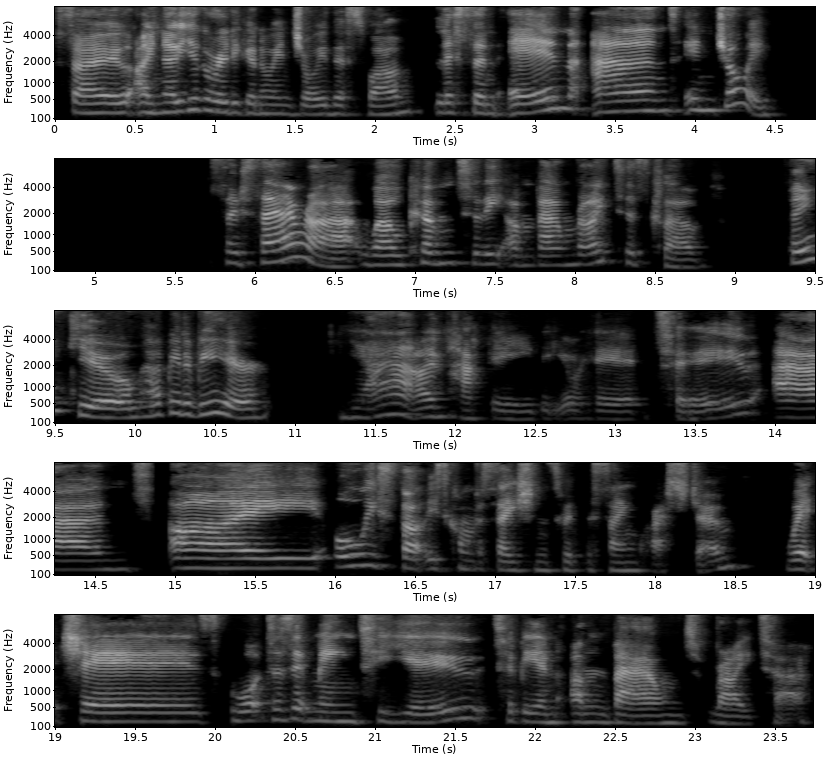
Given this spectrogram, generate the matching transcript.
So I know you're really going to enjoy this one. Listen in and enjoy. So, Sarah, welcome to the Unbound Writers Club. Thank you. I'm happy to be here. Yeah, I'm happy that you're here too. And I always start these conversations with the same question, which is what does it mean to you to be an unbound writer?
